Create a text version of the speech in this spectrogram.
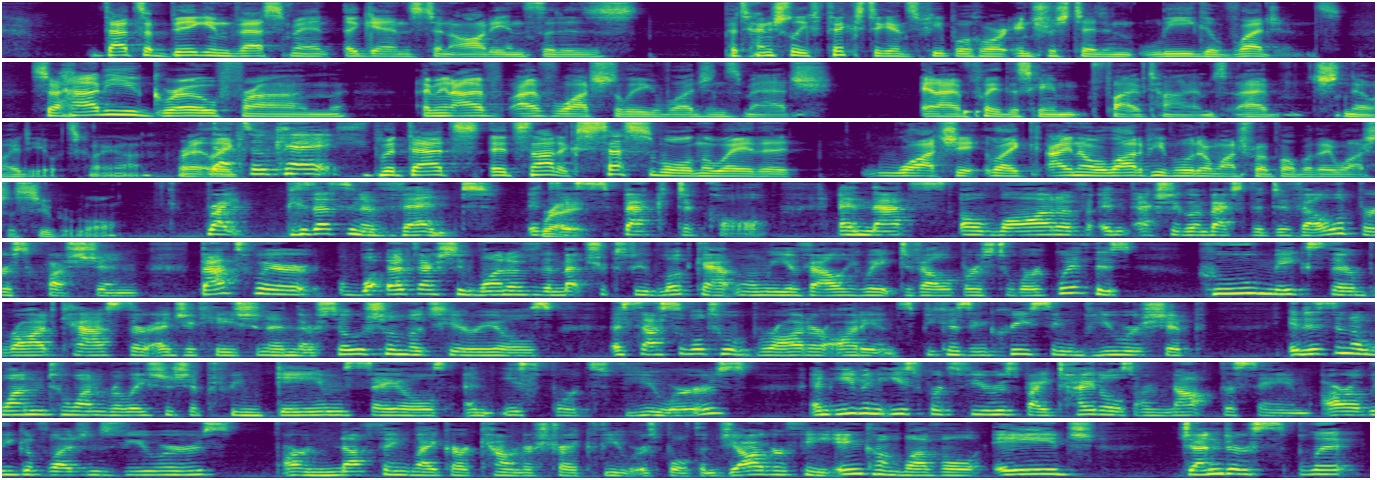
that's a big investment against an audience that is potentially fixed against people who are interested in League of Legends. So how do you grow from? I mean, I've I've watched a League of Legends match, and I've played this game five times, and I have just no idea what's going on. Right? That's okay. But that's it's not accessible in the way that watch it. Like I know a lot of people who don't watch football, but they watch the Super Bowl. Right, because that's an event. It's a spectacle. And that's a lot of and actually going back to the developers question, that's where that's actually one of the metrics we look at when we evaluate developers to work with is who makes their broadcast, their education and their social materials accessible to a broader audience because increasing viewership it isn't a one-to-one relationship between game sales and esports viewers. And even esports viewers by titles are not the same. Our League of Legends viewers are nothing like our Counter Strike viewers, both in geography, income level, age, gender split,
